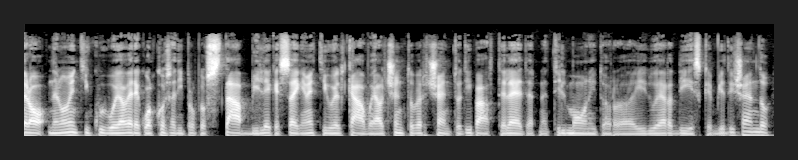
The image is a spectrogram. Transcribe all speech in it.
però nel momento in cui vuoi avere qualcosa di proprio stabile, che sai che metti quel cavo e al 100% ti parte l'Ethernet, il monitor, i due hard disk e via dicendo,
